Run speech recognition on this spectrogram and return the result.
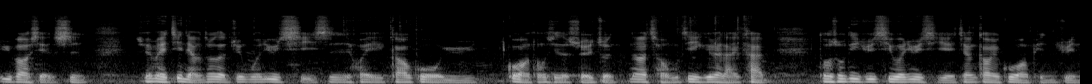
预报显示。全美近两周的均温预期是会高过于过往同期的水准。那从近一个月来看，多数地区气温预期也将高于过往平均。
